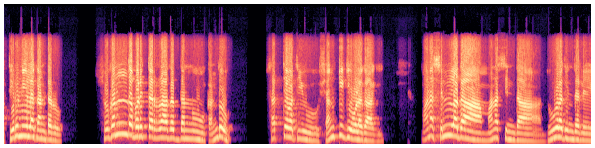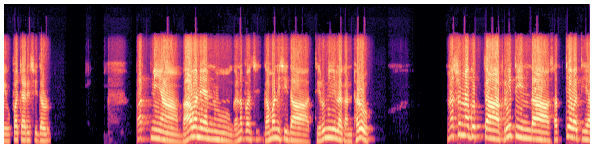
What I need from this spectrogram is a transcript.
ತಿರುನೀಲಕಂಠರು ಸುಗಂಧ ಭರಿತರಾದದ್ದನ್ನು ಕಂಡು ಸತ್ಯವತಿಯು ಶಂಕೆಗೆ ಒಳಗಾಗಿ ಮನಸ್ಸಿಲ್ಲದ ಮನಸ್ಸಿಂದ ದೂರದಿಂದಲೇ ಉಪಚರಿಸಿದಳು. ಪತ್ನಿಯ ಭಾವನೆಯನ್ನು ಗಣಪಸಿ, ಗಮನಿಸಿದ ತಿರುನೀಲಕಂಠರು, ನಸುನಗುತ್ತಾ ಪ್ರೀತಿಯಿಂದ ಸತ್ಯವತಿಯ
